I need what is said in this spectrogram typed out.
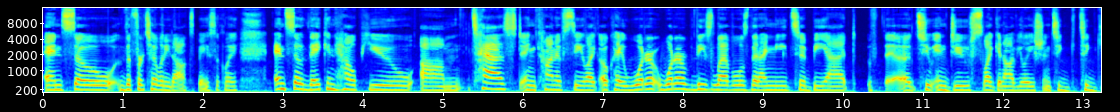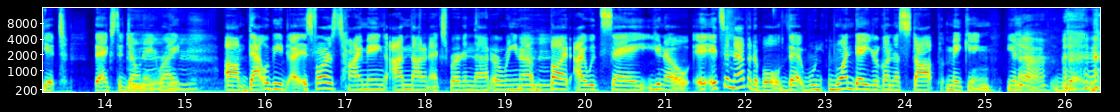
and so the fertility docs basically, and so they can help you um, test and kind of see like, okay, what are what are these levels that I need to be at uh, to induce like an ovulation to to get the eggs to donate, Mm-hmm, right? Um, that would be as far as timing. I'm not an expert in that arena, Mm-hmm. but I would say you know it, it's inevitable that w- one day you're going to stop making you know Yeah. the,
